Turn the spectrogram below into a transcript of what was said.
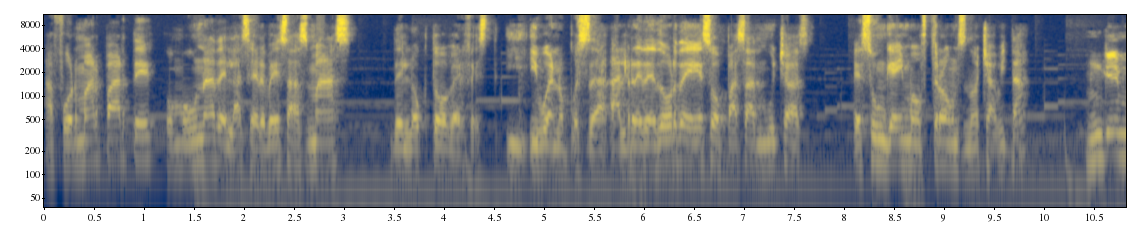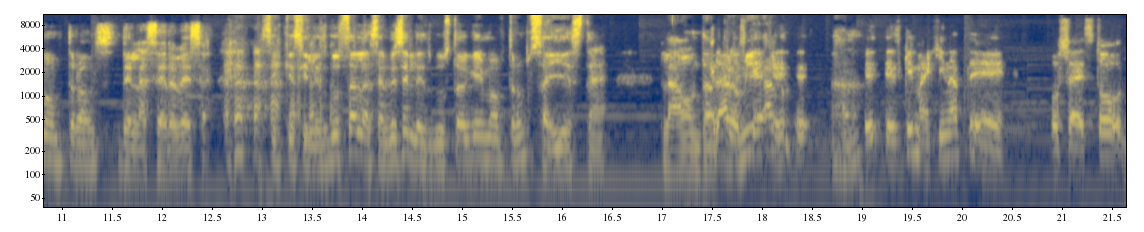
a formar parte como una de las cervezas más del Oktoberfest. Y, bueno, pues alrededor de eso pasan muchas. Es un Game of Thrones, ¿no, Chavita? Un Game of Thrones de la cerveza. Así que si les gusta la cerveza y les gustó Game of Thrones, ahí está la onda. Claro, es, que, eh, eh, es, que imagínate, o sea, esto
